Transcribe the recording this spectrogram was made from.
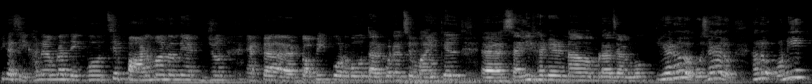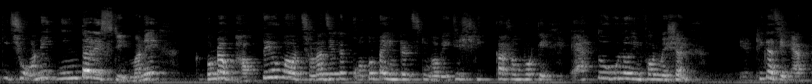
ঠিক আছে এখানে আমরা দেখব হচ্ছে পারমা নামে একজন একটা টপিক পড়ব তারপরে হচ্ছে মাইকেল আহ, স্যালিভ্যানের নাম আমরা জানব। ক্লিয়ার হলো? বোঝা গেল? তাহলে অনেক কিছু অনেক ইন্টারেস্টিং মানে তোমরা ভাবতেও পারছ না যে এটা কতটা ইন্টারেস্টিং হবে। এই যে শিক্ষা সম্পর্কে এতগুলো ইনফরমেশন ঠিক আছে, এত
